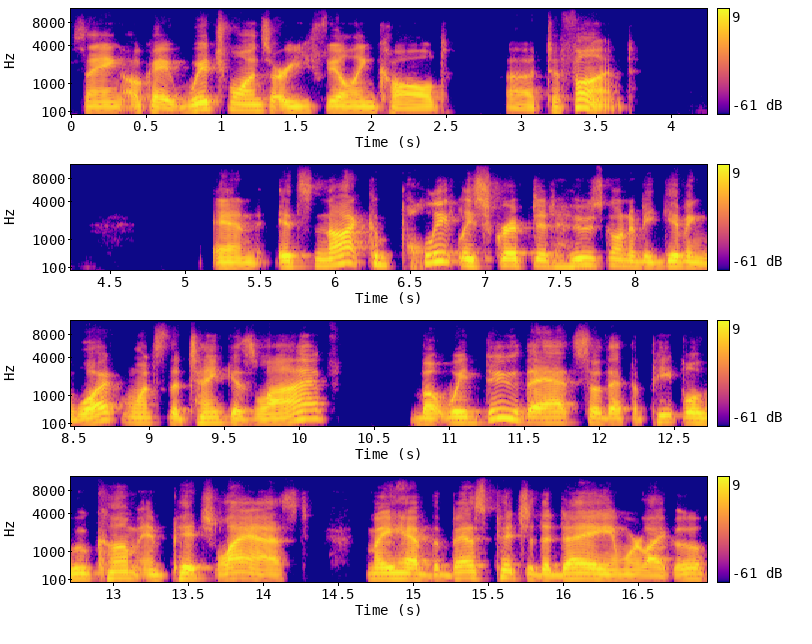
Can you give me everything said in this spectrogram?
saying, okay, which ones are you feeling called uh, to fund? And it's not completely scripted who's going to be giving what once the tank is live but we do that so that the people who come and pitch last may have the best pitch of the day and we're like oh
